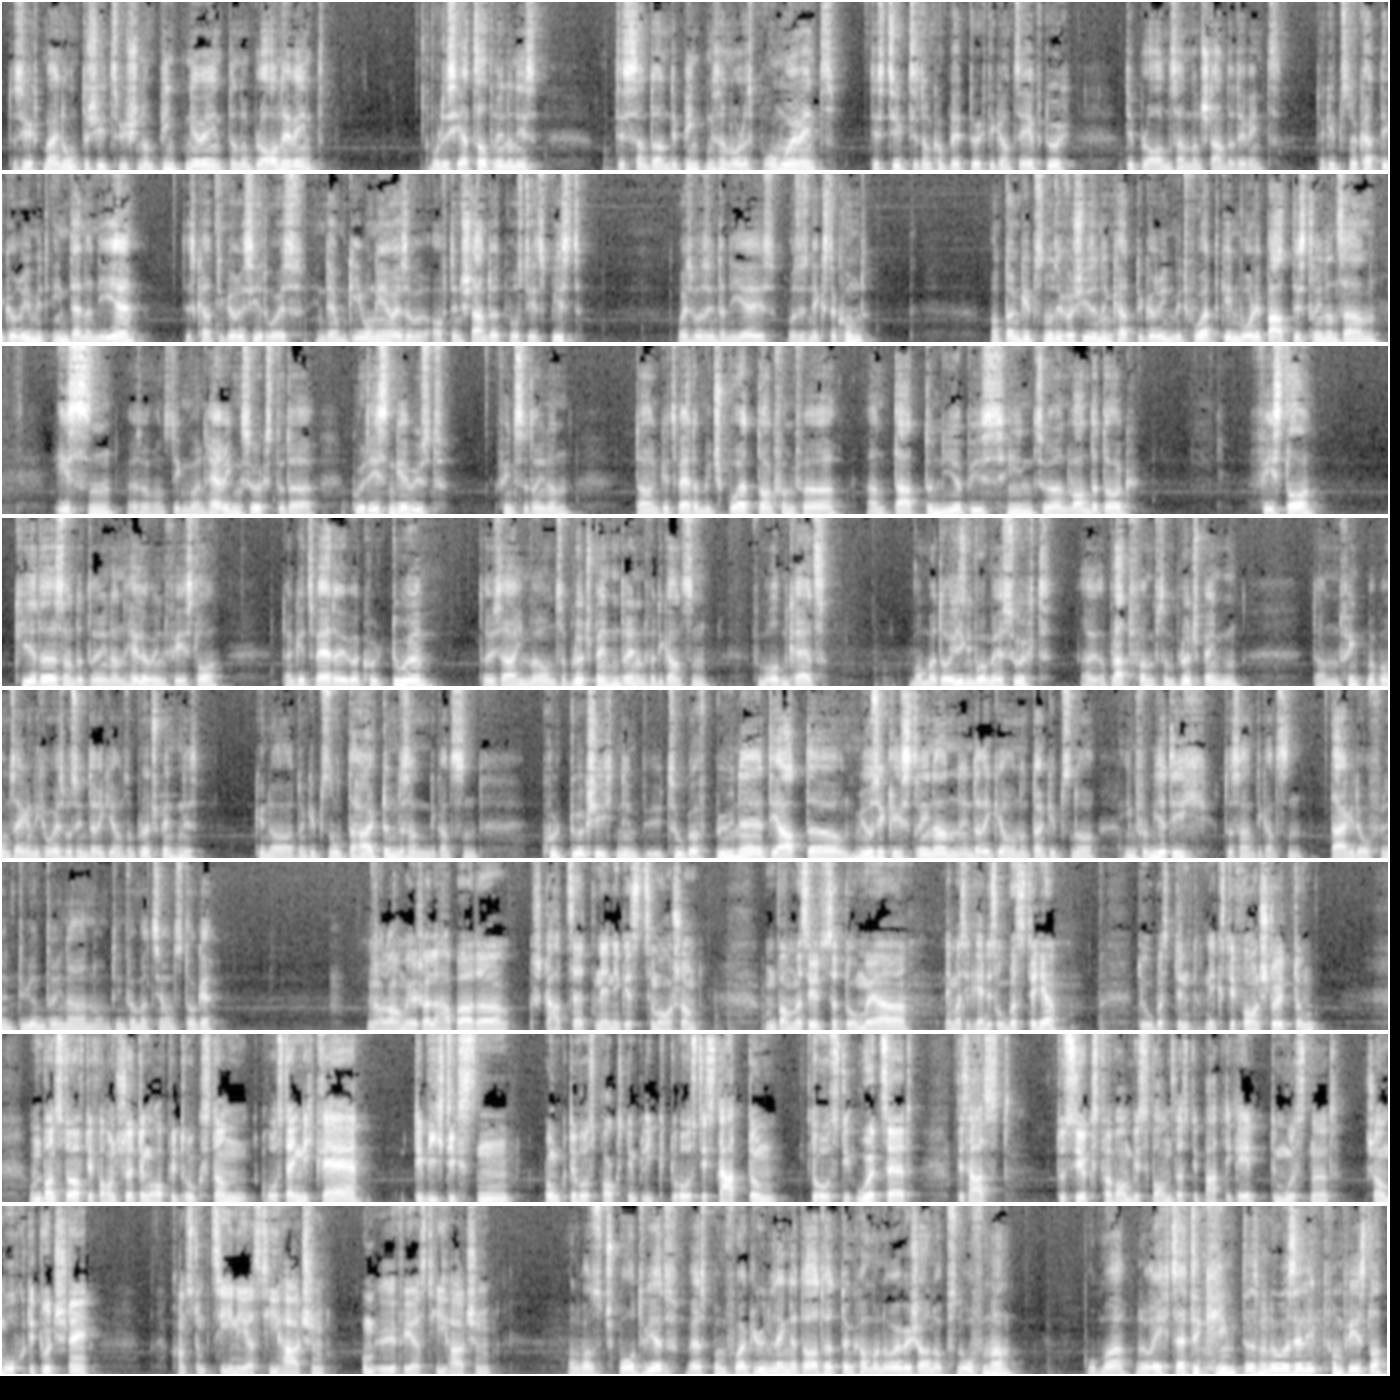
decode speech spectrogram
Da sieht man einen Unterschied zwischen einem pinken Event und einem blauen Event, wo das Herzl drinnen ist. Das sind dann, die pinken sind alles Promo-Events. Das zieht sich dann komplett durch die ganze App durch. Die blauen sind dann Standard-Events. Dann gibt es eine Kategorie mit in deiner Nähe. Das kategorisiert alles in der Umgebung, also auf den Standort, wo du jetzt bist. Alles, was in der Nähe ist, was als nächster kommt. Und dann gibt es nur die verschiedenen Kategorien mit Fortgehen, wo alle Partys drinnen sind. Essen, also wenn du irgendwo einen Heirigen suchst oder gut essen gehen willst, findest du drinnen. Dann geht es weiter mit Sport, angefangen von einem Dart-Turnier bis hin zu einem Wandertag. Festel, Kirda sind da drinnen, Halloween-Festel. Dann geht es weiter über Kultur. Da ist auch immer unser Blutspenden drinnen für die ganzen vom Roten Kreuz. Wenn man da Easy. irgendwo mal sucht, eine Plattform zum Blutspenden, dann findet man bei uns eigentlich alles, was in der Region zum Blutspenden ist. Genau, dann gibt es eine Unterhaltung, das sind die ganzen Kulturgeschichten in Bezug auf Bühne, Theater und Musicals drinnen in der Region und dann gibt es noch Informier dich, da sind die ganzen Tage der offenen Türen drinnen und Informationstage. Na, da haben wir ja schon bei der Startseite einiges zum Anschauen. Und wenn man sich jetzt da mal, nehmen wir sich gleich das oberste her, die oberste, nächste Veranstaltung. Und wenn du auf die Veranstaltung aufdruckst, dann hast du eigentlich gleich die wichtigsten Punkte, was du brauchst im Blick. Du hast das Datum, du hast die Uhrzeit, das heißt, du siehst von wann bis wann, dass die Party geht. Du musst nicht schon um 8 Uhr dort stehen. Kannst um 10 Uhr erst hinhatschen, um 11 Uhr erst hinhatschen. Und wenn es spät wird, weil es beim Vorglühen länger dauert hat, dann kann man noch einmal schauen, ob sie noch offen haben. Ob man noch rechtzeitig kommt, dass man noch was erlebt vom Festel.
